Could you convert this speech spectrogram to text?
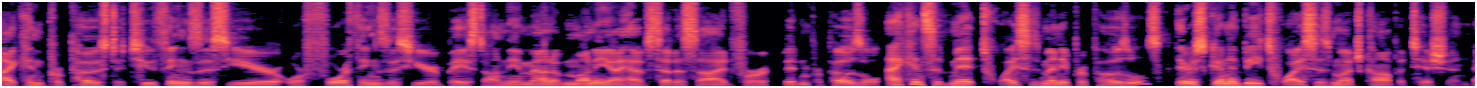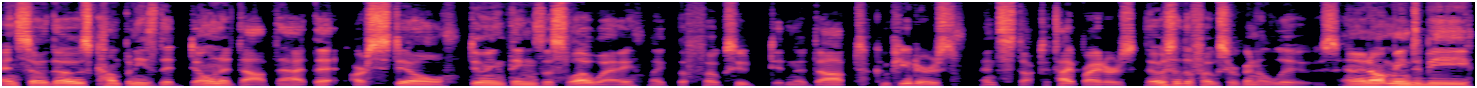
I can propose to two things this year or four things this year based on the amount of money I have set aside for bid and proposal, I can submit twice as many proposals. There's going to be twice as much competition. And so those companies that don't adopt that, that are still doing things the slow way, like the folks who didn't adopt computers and stuck to typewriters, those are the folks who are going to lose. And I don't mean to Hmm. be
